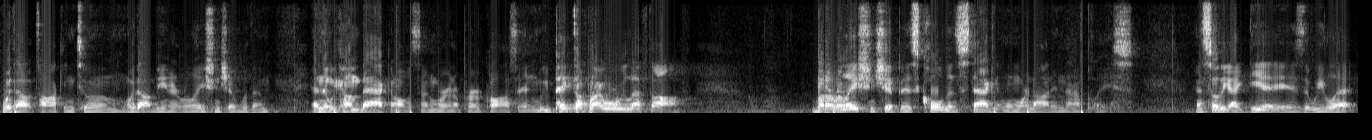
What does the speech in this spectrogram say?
without talking to him, without being in a relationship with him. And then we come back and all of a sudden we're in a prayer closet and we picked up right where we left off. But our relationship is cold and stagnant when we're not in that place. And so the idea is that we let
